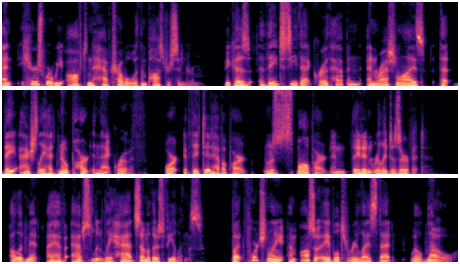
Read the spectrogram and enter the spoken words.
And here's where we often have trouble with imposter syndrome because they'd see that growth happen and rationalize that they actually had no part in that growth. Or if they did have a part, it was a small part and they didn't really deserve it. I'll admit I have absolutely had some of those feelings. But fortunately, I'm also able to realize that, well, no,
